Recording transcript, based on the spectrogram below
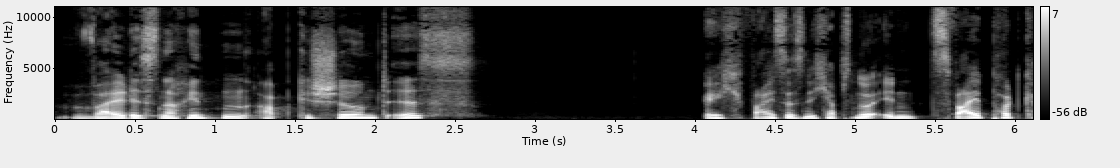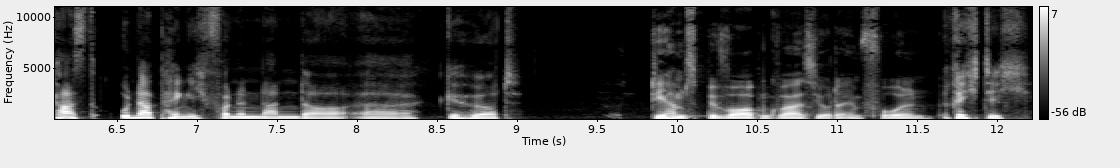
Weil das nach hinten abgeschirmt ist? Ich weiß es nicht. Ich habe es nur in zwei Podcasts unabhängig voneinander äh, gehört. Die haben es beworben quasi oder empfohlen. Richtig.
